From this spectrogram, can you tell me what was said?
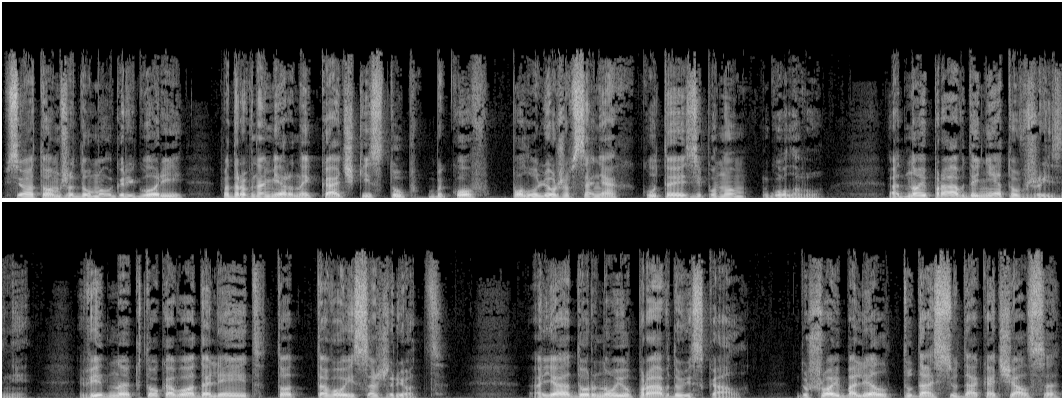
Все о том же думал Григорий, под равномерной качки ступ быков, полулежа в санях, кутая зипуном голову. Одной правды нету в жизни. Видно, кто кого одолеет, тот того и сожрет. А я дурную правду искал. Душой болел, туда-сюда качался.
